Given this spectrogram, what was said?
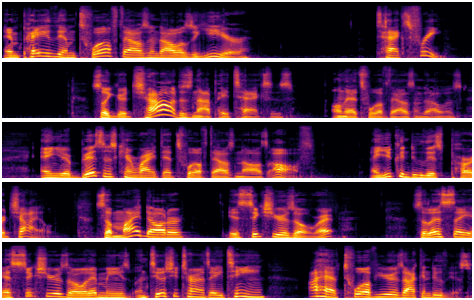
and pay them $12,000 a year tax free. So your child does not pay taxes on that $12,000 and your business can write that $12,000 off. And you can do this per child. So my daughter is 6 years old, right? So let's say at 6 years old that means until she turns 18, I have 12 years I can do this.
